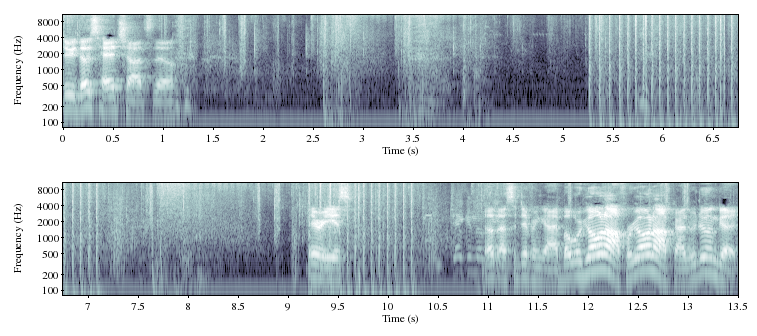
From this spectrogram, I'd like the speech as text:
Dude, those headshots, though. There he is. No, that's a different guy. But we're going off. We're going off, guys. We're doing good.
